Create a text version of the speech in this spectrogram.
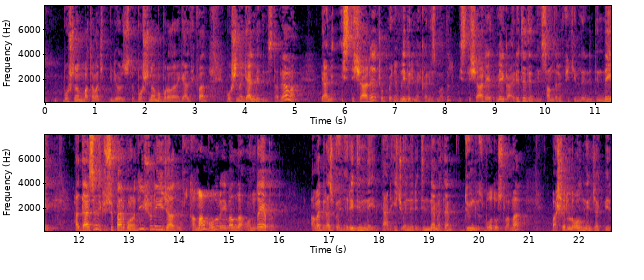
işte boşuna mı matematik biliyoruz işte boşuna mı buralara geldik falan. Boşuna gelmediniz tabii ama yani istişare çok önemli bir mekanizmadır. İstişare etmeye gayret edin. İnsanların fikirlerini dinleyin. Ha dersiniz ki süper bono değil şunu icat edilir. Tamam olur eyvallah onu da yapın. Ama biraz öneri dinleyin. Yani hiç öneri dinlemeden dümdüz bodoslama başarılı olmayacak bir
